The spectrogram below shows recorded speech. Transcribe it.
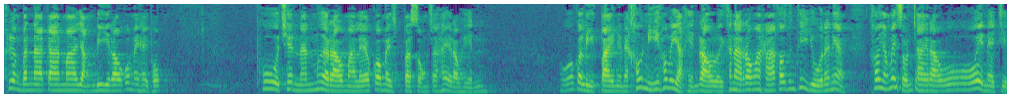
เครื่องบรรณาการมาอย่างดีเราก็ไม่ให้พบ ผู้เช่นนั้นเมื่อเรามาแล้วก็ไม่ประสงค์จะให้เราเห็นโอ้ก็หลีกไปเนี่ยนะเขาหนีเขาไม่อยากเห็นเราเลย ขนาดเรามาหาเขาถึงที่อยู่นะเนี่ยเขายังไม่สนใจเรา โอ้ยแน่จิต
